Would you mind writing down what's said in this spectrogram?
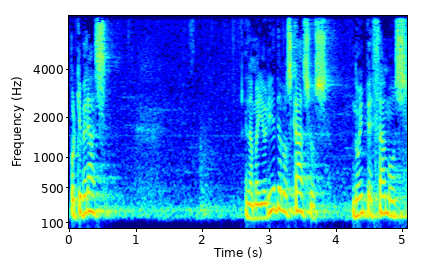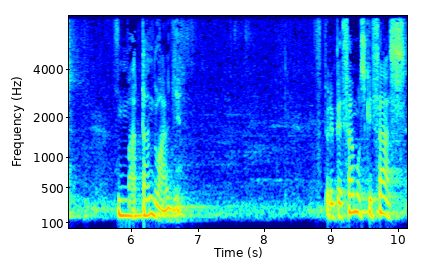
Porque verás, en la mayoría de los casos no empezamos matando a alguien, pero empezamos quizás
